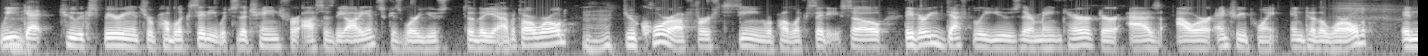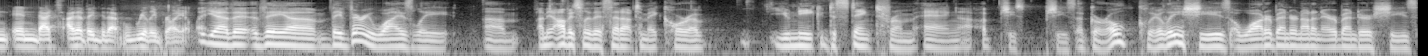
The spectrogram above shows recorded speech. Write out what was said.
we mm-hmm. get to experience Republic City, which is a change for us as the audience because we're used to the Avatar world mm-hmm. through Korra first seeing Republic City. So they very deftly use their main character as our entry point into the world. And, and that's I thought they did that really brilliantly. Yeah, they they um, they very wisely. Um, I mean, obviously they set out to make Korra unique, distinct from Aang. Uh, she's she's a girl, clearly. She's a waterbender, not an airbender. She's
